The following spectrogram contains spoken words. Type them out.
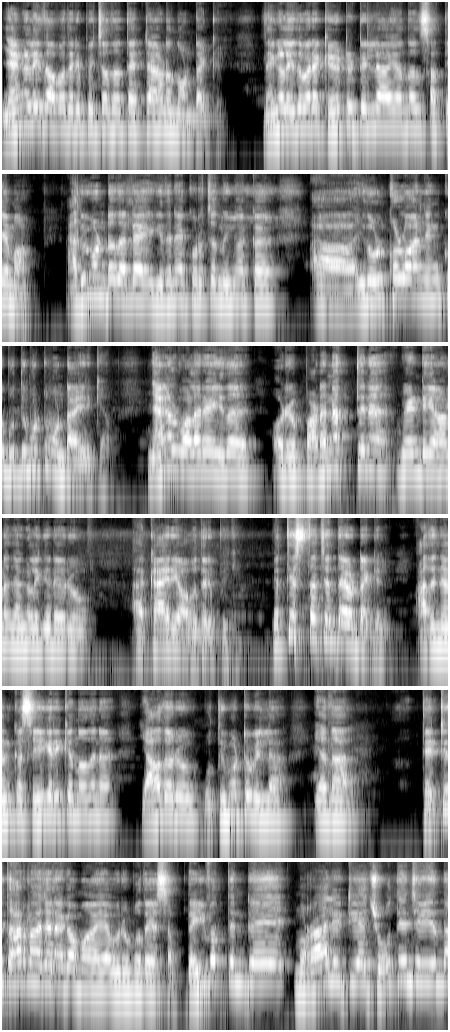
ഞങ്ങൾ ഇത് അവതരിപ്പിച്ചത് തെറ്റാണെന്നുണ്ടെങ്കിൽ നിങ്ങൾ ഇതുവരെ കേട്ടിട്ടില്ല എന്നത് സത്യമാണ്. അതുകൊണ്ട് തന്നെ ഇതിനെക്കുറിച്ച് നിങ്ങൾക്ക് ഇത് ഉൾക്കൊള്ളാൻ ഞങ്ങൾക്ക് ബുദ്ധിമുട്ടും ഉണ്ടായിരിക്കാം ഞങ്ങൾ വളരെ ഇത് ഒരു പഠനത്തിന് വേണ്ടിയാണ് ഞങ്ങൾ ഇങ്ങനെ ഒരു കാര്യം അവതരിപ്പിക്കുന്നത്. വ്യത്യസ്ത ചിന്തയുണ്ടെങ്കിൽ അത് ഞങ്ങൾക്ക് സ്വീകരിക്കുന്നതിന് യാതൊരു ബുദ്ധിമുട്ടുമില്ല. എന്നാൽ തെറ്റിദ്ധാരണാജനകമായ ഒരു ഉപദേശം ദൈവത്തിന്റെ മൊറാലിറ്റിയെ ചോദ്യം ചെയ്യുന്ന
